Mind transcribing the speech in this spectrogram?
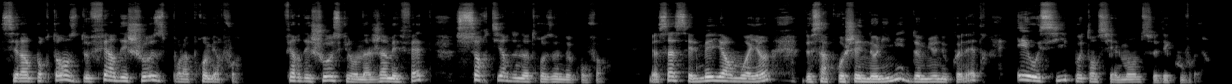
c'est l'importance de faire des choses pour la première fois. Faire des choses que l'on n'a jamais faites, sortir de notre zone de confort. Bien ça, c'est le meilleur moyen de s'approcher de nos limites, de mieux nous connaître et aussi potentiellement de se découvrir.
